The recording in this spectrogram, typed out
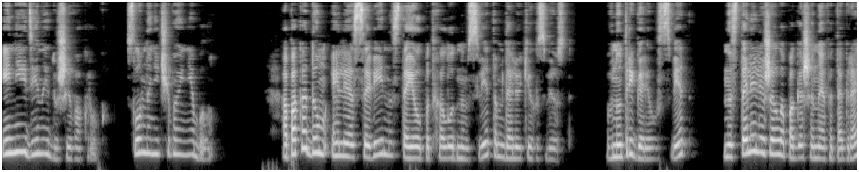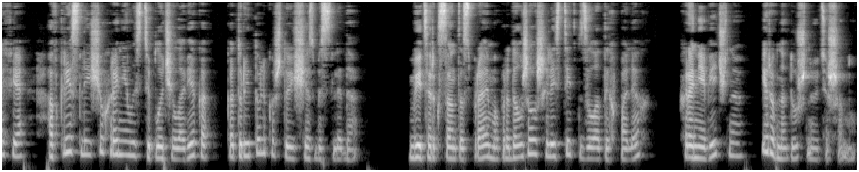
и ни единой души вокруг. Словно ничего и не было. А пока дом Элиаса Вейна стоял под холодным светом далеких звезд. Внутри горел свет, на столе лежала погашенная фотография а в кресле еще хранилось тепло человека, который только что исчез без следа. Ветер Ксантос Прайма продолжал шелестеть в золотых полях, храня вечную и равнодушную тишину.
